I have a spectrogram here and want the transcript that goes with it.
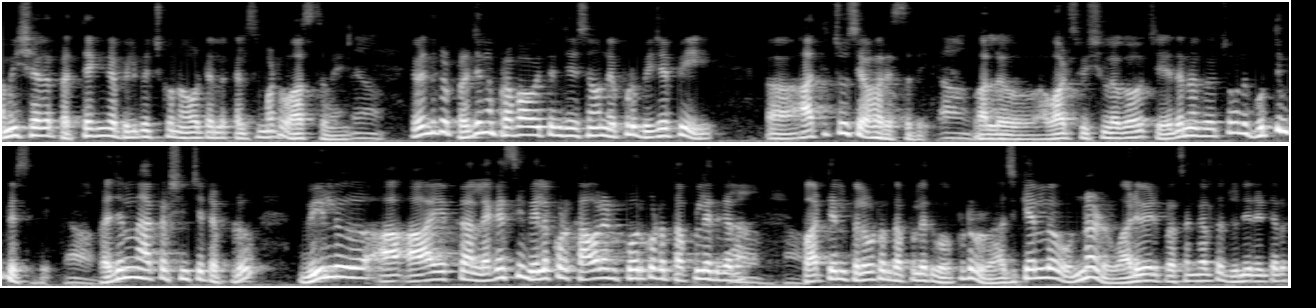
అమిత్ షా గారు ప్రత్యేకంగా పిలిపించుకున్న హోటల్లో కలిసిన మాట వాస్తవమే ఎందుకంటే ప్రజలను ప్రభావితం చేసే వాళ్ళు ఎప్పుడు బీజేపీ అతి చూసి వ్యవహరిస్తుంది. వాళ్ళు అవార్డ్స్ విషయంలో కావచ్చు ఏదైనా కావచ్చు వాళ్ళు గుర్తింపిస్తుంది. ప్రజలను ఆకర్షించేటప్పుడు వీళ్ళు ఆ- యొక్క లెగసీ వీళ్ళకు కూడా కావాలని కోరుకోవడం తప్పలేదు కదా. పార్టీలు పిలవడం తప్పలేదు ఇప్పుడు రాజకీయాల్లో ఉన్నాడు వాడివేడి ప్రసంగాలతో జూనియర్ ఎన్టీఆర్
